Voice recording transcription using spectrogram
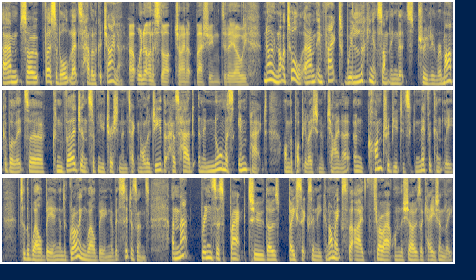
Um, so, first of all, let's have a look at China. Uh, we're not going to start China bashing today, are we? No, not at all. Um, in fact, we're looking at something that's truly remarkable. It's a convergence of nutrition and technology that has had an enormous impact on the population of China and contributed significantly to the well being and the growing well being of its citizens. And that brings us back to those basics in economics that I throw out on the shows occasionally.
